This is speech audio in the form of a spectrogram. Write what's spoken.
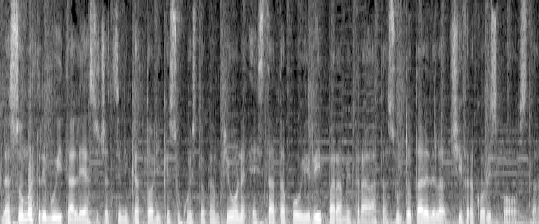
La somma attribuita alle associazioni cattoliche su questo campione è stata poi riparametrata sul totale della cifra corrisposta.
